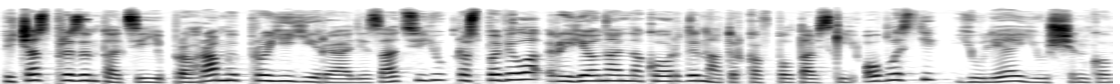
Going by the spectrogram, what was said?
Під час презентації програми про її реалізацію розповіла регіональна координаторка в Полтавській області Юлія Ющенко.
